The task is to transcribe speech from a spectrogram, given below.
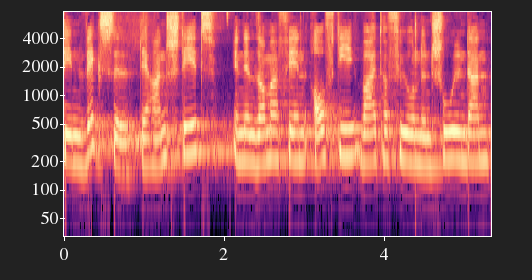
den Wechsel, der ansteht, in den Sommerferien auf die weiterführenden Schulen dann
